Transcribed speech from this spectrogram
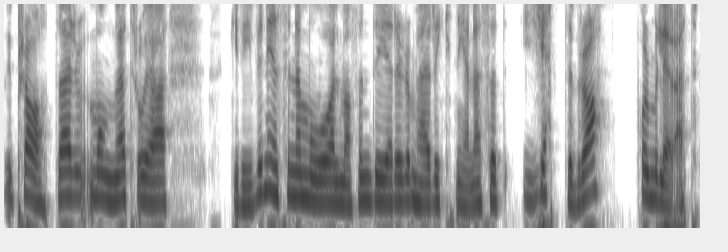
Vi pratar, många tror jag skriver ner sina mål, man funderar i de här riktningarna, så att jättebra formulerat.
